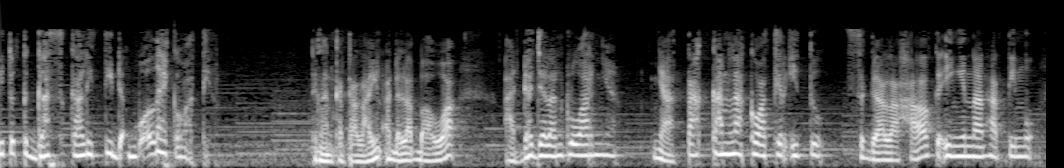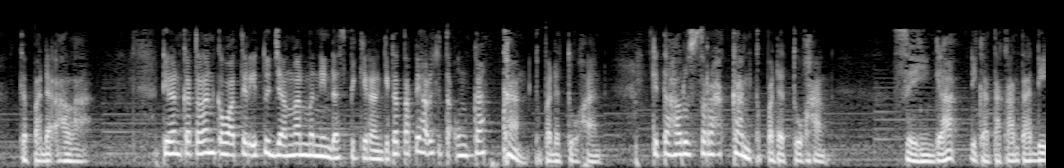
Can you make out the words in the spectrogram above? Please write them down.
itu tegas sekali tidak boleh khawatir. Dengan kata lain adalah bahwa ada jalan keluarnya. Nyatakanlah khawatir itu segala hal keinginan hatimu kepada Allah. Dengan kata lain khawatir itu jangan menindas pikiran kita tapi harus kita ungkapkan kepada Tuhan. Kita harus serahkan kepada Tuhan. Sehingga dikatakan tadi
